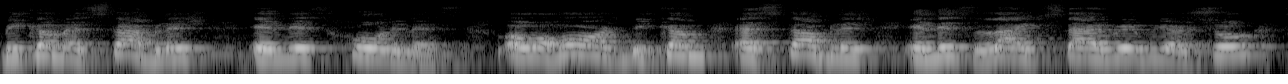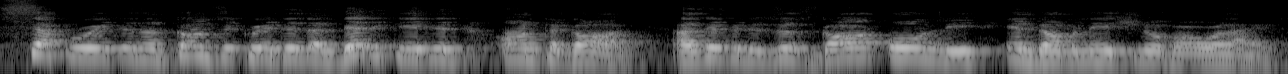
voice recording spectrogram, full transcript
become established in this holiness. Our hearts become established in this lifestyle where we are so separated and consecrated and dedicated unto God, as if it is just God only in domination of our lives.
